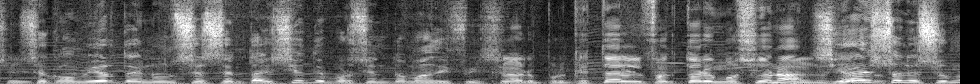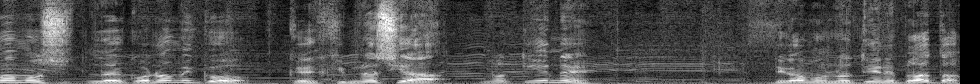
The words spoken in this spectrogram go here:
sí. se convierte en un 67% más difícil. Claro, porque está el factor emocional. ¿no es Si a eso le sumamos lo económico, que gimnasia no tiene, digamos, no tiene plata,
